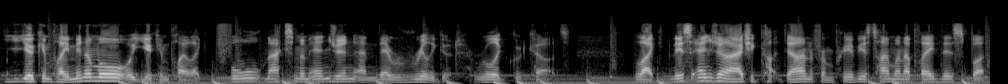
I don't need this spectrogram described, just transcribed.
you can play minimal or you can play like full maximum engine, and they're really good, really good cards. Like this engine, I actually cut down from previous time when I played this, but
